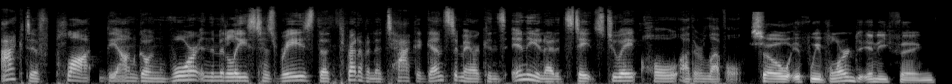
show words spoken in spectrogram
active plot, the ongoing war in the Middle East has raised the threat of an attack against Americans in the United States to a a whole other level. So, if we've learned anything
